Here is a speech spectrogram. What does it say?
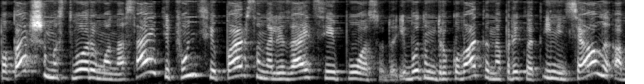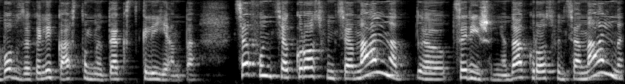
По-перше, ми створимо на сайті функцію персоналізації посуду і будемо друкувати, наприклад, ініціали або взагалі кастомний текст клієнта. Ця функція крос-функціональна, е, це рішення да, крос-функціональне,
